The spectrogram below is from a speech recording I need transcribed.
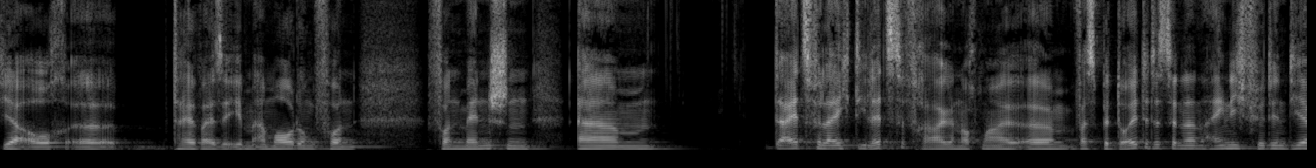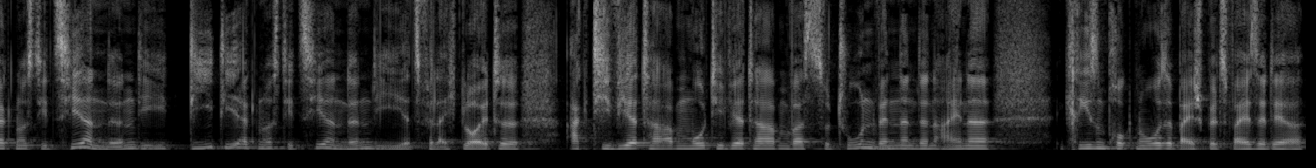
ja auch äh, teilweise eben Ermordung von von Menschen. Ähm, da jetzt vielleicht die letzte Frage nochmal. Ähm, was bedeutet es denn dann eigentlich für den Diagnostizierenden, die, die Diagnostizierenden, die jetzt vielleicht Leute aktiviert haben, motiviert haben, was zu tun, wenn dann denn eine Krisenprognose, beispielsweise der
